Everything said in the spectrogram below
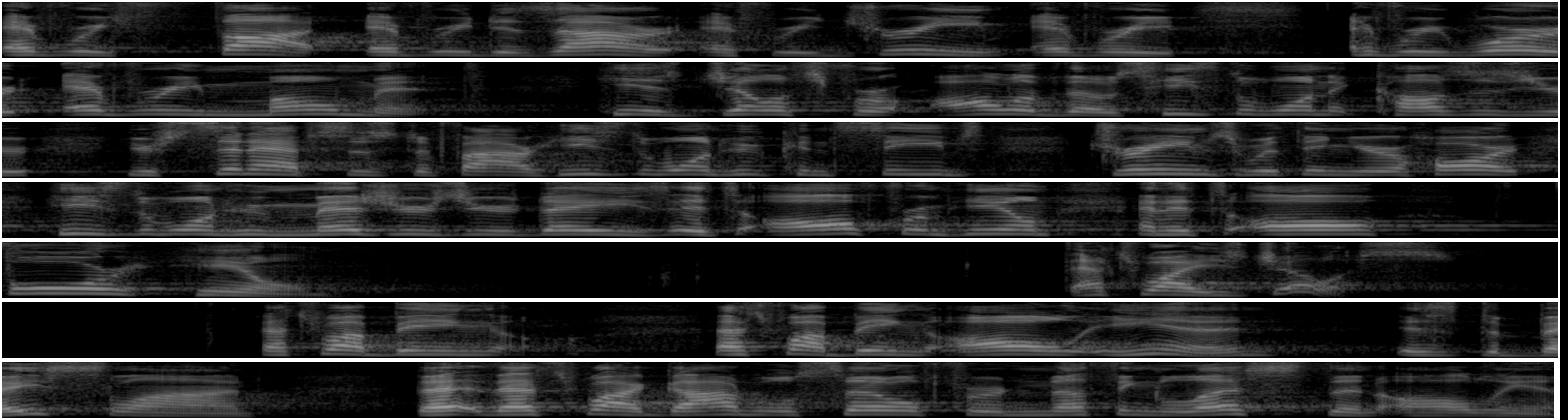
Every thought, every desire, every dream, every, every word, every moment. He is jealous for all of those. He's the one that causes your, your synapses to fire. He's the one who conceives dreams within your heart. He's the one who measures your days. It's all from Him and it's all for Him. That's why He's jealous. That's why being, that's why being all in is the baseline. That, that's why God will settle for nothing less than all in.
